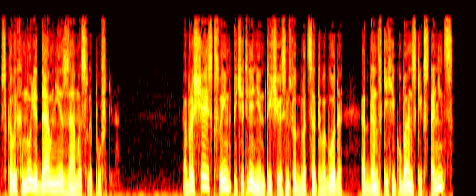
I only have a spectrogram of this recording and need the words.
сколыхнули давние замыслы Пушкина. Обращаясь к своим впечатлениям 1820 года от донских и кубанских станиц,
